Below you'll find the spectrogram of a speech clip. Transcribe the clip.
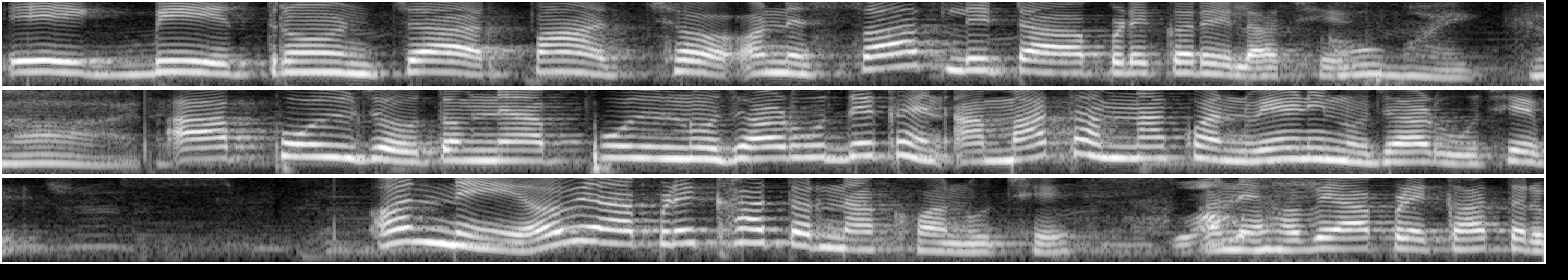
એક બે ત્રણ ચાર પાંચ છ અને સાત લીટા આપણે કરેલા છે. Oh. આ ફૂલ જો તમને આ ફૂલનું ઝાડવું દેખાય ને આ માથામાં નાખવાનું વેણીનું ઝાડવું છે. અને હવે આપણે ખાતર નાખવાનું છે. અને હવે આપણે ખાતર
